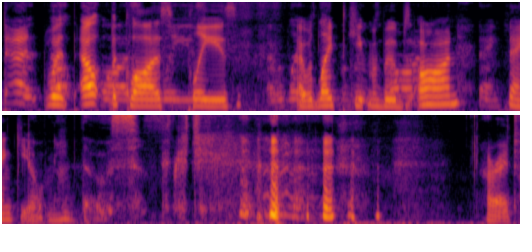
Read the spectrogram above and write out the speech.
Dad, without the claws, please. I would like to keep my boobs on. Thank you. Don't need those. All right.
